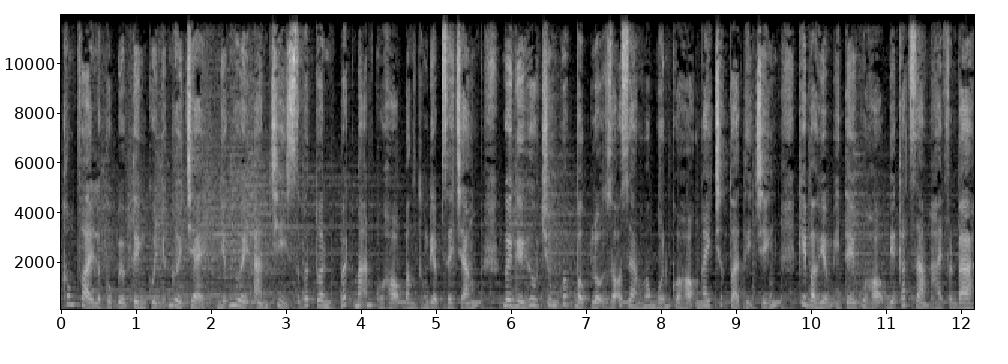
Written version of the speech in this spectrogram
không phải là cuộc biểu tình của những người trẻ, những người ám chỉ sự bất tuân, bất mãn của họ bằng thông điệp giấy trắng. Người nghỉ hưu Trung Quốc bộc lộ rõ ràng mong muốn của họ ngay trước tòa thị chính khi bảo hiểm y tế của họ bị cắt giảm 2 phần 3.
